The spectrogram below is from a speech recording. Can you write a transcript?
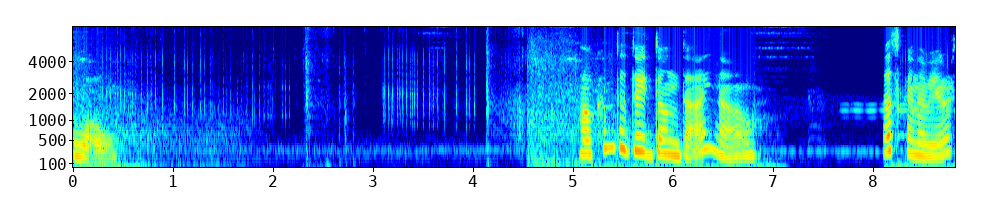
Whoa. How come that they don't die now? That's kinda weird.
